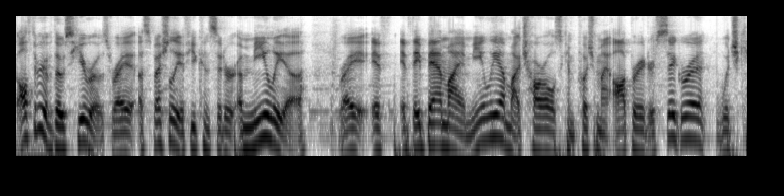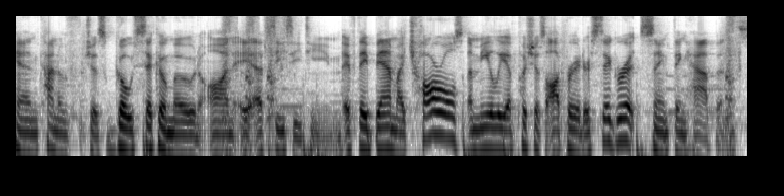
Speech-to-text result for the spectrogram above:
All three of those heroes, right? Especially if you consider Amelia, right? If, if they ban my Amelia, my Charles can push my Operator Sigret, which can kind of just go sicko mode on a FCC team. If they ban my Charles, Amelia pushes Operator Sigret, same thing happens.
